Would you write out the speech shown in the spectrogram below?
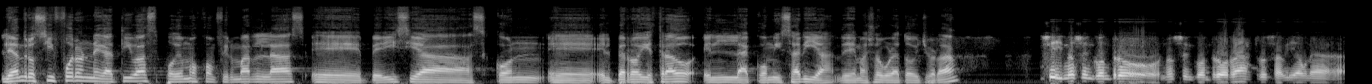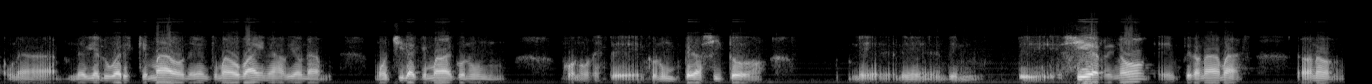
Leandro, si fueron negativas, podemos confirmar las eh, pericias con eh, el perro adiestrado en la comisaría de Mayor Buratovich, ¿verdad? Sí, no se encontró, no se encontró rastros, había una, una, había lugares quemados, donde habían quemado vainas, había una mochila quemada con un, con un, este, con un pedacito de, cierre, ¿no? Eh, pero nada más. No, no,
